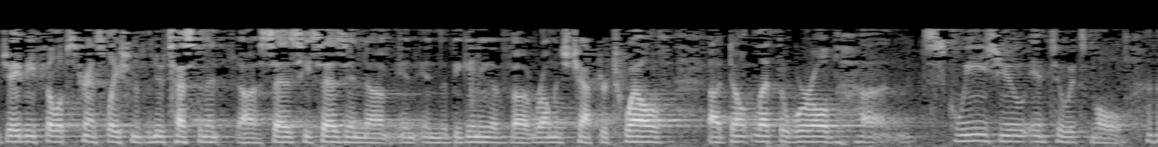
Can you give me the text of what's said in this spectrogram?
The J.B. Phillips translation of the New Testament uh, says, he says in, um, in, in, the beginning of uh, Romans chapter 12, uh, don't let the world uh, squeeze you into its mold.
